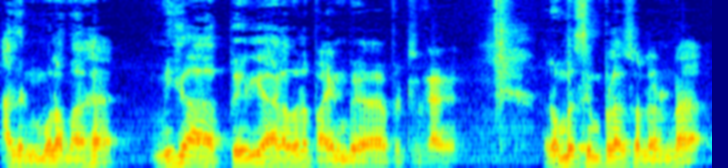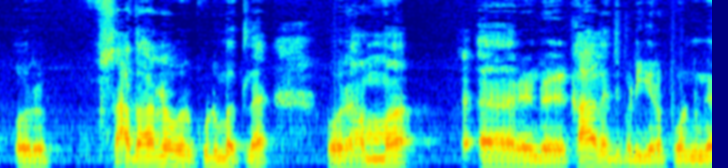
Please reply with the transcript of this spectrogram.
அதன் மூலமாக மிக பெரிய அளவில் பயன் பெற்றிருக்காங்க. ரொம்ப சிம்பிளாக சொல்லணும்னா ஒரு சாதாரண ஒரு குடும்பத்தில் ஒரு அம்மா ரெண்டு காலேஜ் படிக்கிற பொண்ணுங்க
